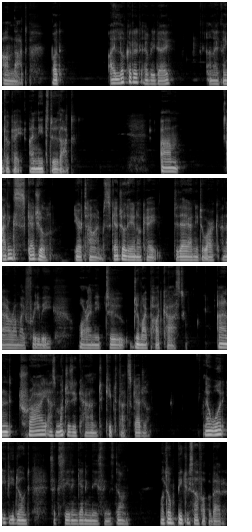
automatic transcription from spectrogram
on that, but I look at it every day and I think, okay, I need to do that. Um, I think schedule your time. Schedule in, okay, today I need to work an hour on my freebie or I need to do my podcast. And try as much as you can to keep to that schedule. Now, what if you don't succeed in getting these things done? Well, don't beat yourself up about it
